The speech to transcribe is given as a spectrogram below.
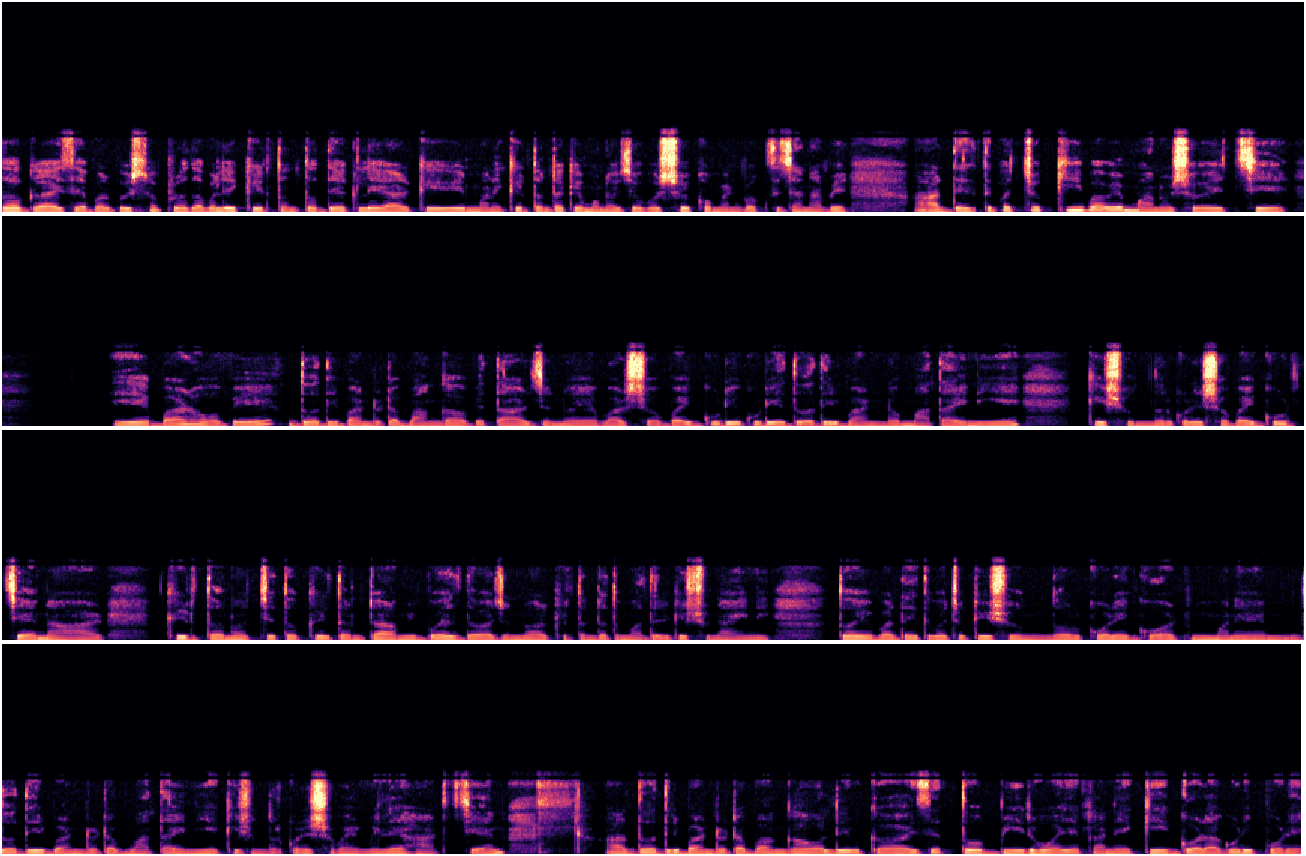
তো গাইস এবার বৈষ্ণব প্রদাবলীর কীর্তন তো দেখলে আর কি মানে কীর্তনটা কেমন হয়েছে অবশ্যই কমেন্ট বক্সে জানাবে। আর দেখতে পাচ্ছ কীভাবে মানুষ হয়েছে। এবার হবে দধির বান্ডটা ভাঙ্গা হবে। তার জন্য এবার সবাই ঘুরে ঘুরে দধির বান্ড মাথায় নিয়ে কি সুন্দর করে সবাই ঘুরছেন। আর কীর্তন হচ্ছে, তো কীর্তনটা আমি বয়স দেওয়ার জন্য আর কীর্তনটা তোমাদেরকে শোনাইনি। তো এবার দেখতে পাচ্ছ কি সুন্দর করে গট মানে দধির বান্ডটা মাথায় নিয়ে কি সুন্দর করে সবাই মিলে হাঁটছেন। আর দধির বান্ডটা ভাঙ্গা হলে গাইস এত ভিড় হয় এখানে, কি গড়াগড়ি পড়ে।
